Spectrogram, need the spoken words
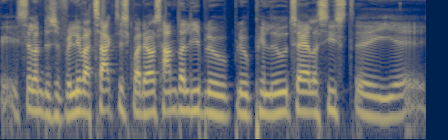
øh, selvom det selvfølgelig var taktisk, var det også ham, der lige blev, blev pillet ud til allersidst øh, i... Øh, i-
